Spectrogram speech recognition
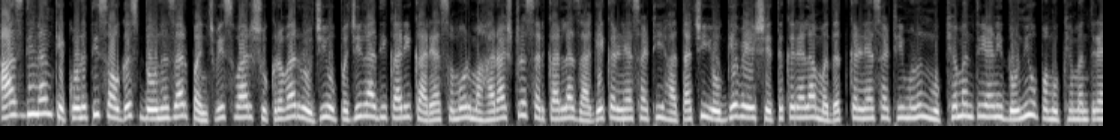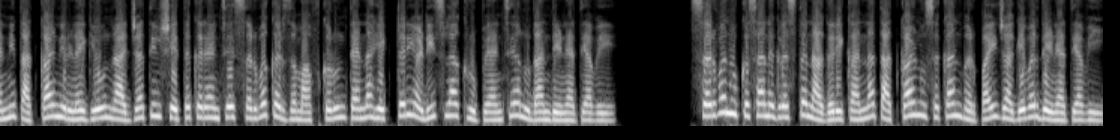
आज दिनांक एकोणतीस ऑगस्ट दोन हजार पंचवीस वार शुक्रवार रोजी उपजिल्हाधिकारी कार्यासमोर महाराष्ट्र सरकारला जागे करण्यासाठी हाताची योग्य वेळ शेतकऱ्याला मदत करण्यासाठी म्हणून मुख्यमंत्री आणि दोन्ही उपमुख्यमंत्र्यांनी तात्काळ निर्णय घेऊन राज्यातील शेतकऱ्यांचे सर्व कर्ज माफ करून त्यांना हेक्टरी अडीच लाख रुपयांचे अनुदान देण्यात यावे. सर्व नुकसानग्रस्त नागरिकांना तात्काळ नुकसान भरपाई जागेवर देण्यात यावी.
